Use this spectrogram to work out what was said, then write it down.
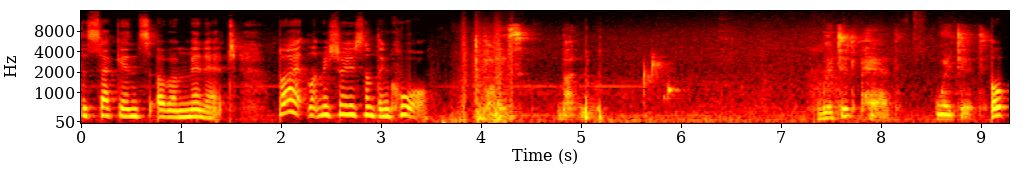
the seconds of a minute. But let me show you something cool. Pause, button. Widget pad, widget. Oh,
